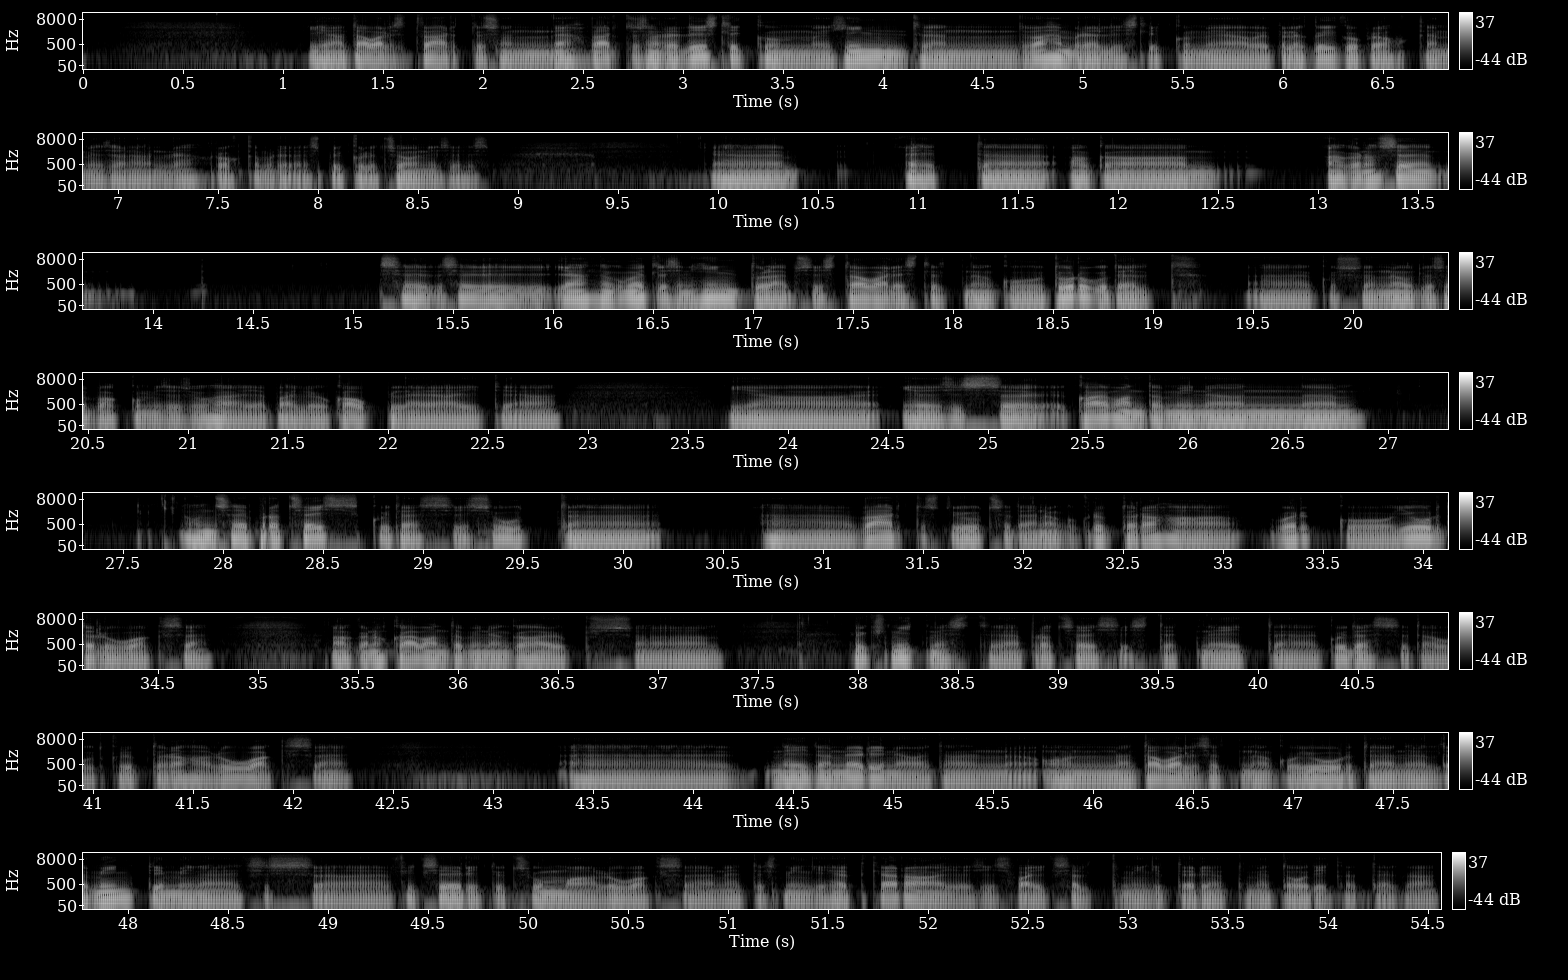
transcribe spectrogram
ja tavaliselt väärtus on, jah, väärtus on realistlikum, hind on vähem realistlikum ja võib-olla kõigub rohkem ja seal on jah, rohkem spekulatsiooni sees Äh, et äh, aga, aga noh, see, see, see jah, nagu ma ütlesin, hind tuleb siis tavalistelt nagu turgudelt, kus on nõudluse-pakkumise suhe ja palju kauplejaid ja ja, ja siis kaevandamine on, on see protsess, kuidas siis uut äh, väärtust või uut seda nagu krüptoraha võrku juurde luuakse. aga noh, kaevandamine on ka üks äh, üks mitmest äh, protsessist, et neid, äh, kuidas seda uut krüptoraha luuakse, äh, neid on erinevaid, on, on tavaliselt nagu juurde nii-öelda mintimine ehk siis fikseeritud summa luuakse näiteks mingi hetk ära ja siis vaikselt mingite erinevate metoodikatega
